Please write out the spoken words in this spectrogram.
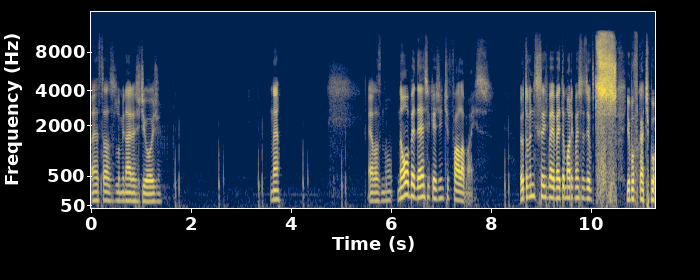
essas luminárias de hoje. Né? Elas não, não obedecem o que a gente fala mais. Eu tô vendo que vai, vai ter uma hora que vai fazer... E eu vou ficar tipo...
